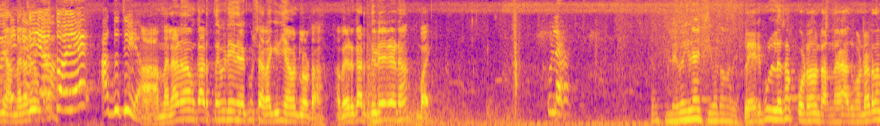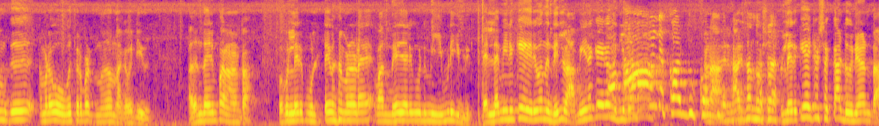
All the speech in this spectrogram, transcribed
ചെയ്യാം. നമുക്ക് അത് ചെയ്യാം ആ എന്നാലാണ് നമുക്ക് അടുത്ത വീഡിയോ ഇതിലേക്ക് ഉഷാറാക്കി ചെയ്യാൻ പറ്റുള്ളൂ കേട്ടോ. അപ്പൊ നമുക്ക് അടുത്ത വീഡിയോ ആണ് ബൈ പിള്ളേര് ഫുള്ള് സപ്പോർട്ട് ആണ് അന്നേരം അതുകൊണ്ടാണ് നമുക്ക് നമ്മുടെ ഓവ് ഇത്ര പെട്ടെന്ന് നന്നാക്കാൻ പറ്റിയത്. അതെന്തായാലും പറയണം കേട്ടോ. അപ്പൊ പിള്ളേര് ഫുൾ ടൈം നമ്മളവിടെ വന്നു കഴിഞ്ഞാലും കൂടി മീൻ പിടിക്കുന്നുണ്ട്. എല്ലാ മീനും കയറി വന്നിട്ടില്ല മീനൊക്കെ കയറി വന്നിട്ടില്ല. കടു കടാ, സന്തോഷം? പിള്ളേർക്ക് ഏറ്റവും ഇഷ്ടം കടുവിനാണ് ട്ടാ.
